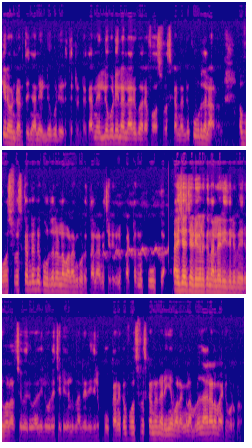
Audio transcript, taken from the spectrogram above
കിലോന്റെ അടുത്ത് ഞാൻ എല്ലുപൊടി എടുത്തിട്ടുണ്ട്. കാരണം എല്ലുപൊടിയിൽ എല്ലാവർക്കും അറിയാം ഫോസ്ഫറസ് കണ്ടന്റ് കൂടുതലാണ്. അപ്പോൾ ഫോസ്ഫറസ് കണ്ടന്റ് കൂടുതലുള്ള വളം കൊടുത്താലാണ് ചെടികൾ പെട്ടെന്ന് പൂക്കുക. അയച്ചാൽ ചെടികൾക്ക് നല്ല രീതിയിൽ വേര് വളർച്ച വരും. അതിലൂടെ ചെടികൾ നല്ല രീതിയിൽ പൂക്കാനൊക്കെ ഫോസ്ഫറസ് കണ്ടന്റ് അടങ്ങിയ വളങ്ങൾ നമ്മൾ ധാരാളമായിട്ട് കൊടുക്കണം.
